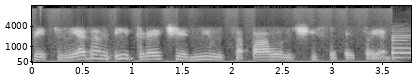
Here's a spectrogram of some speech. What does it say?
5 i 1 i treće Milica Pavlović, isto 5 i 1.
